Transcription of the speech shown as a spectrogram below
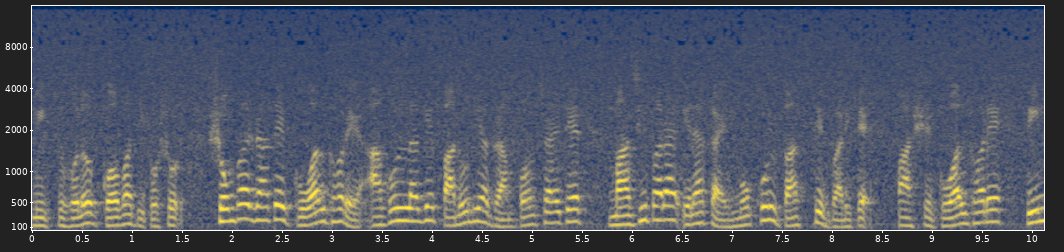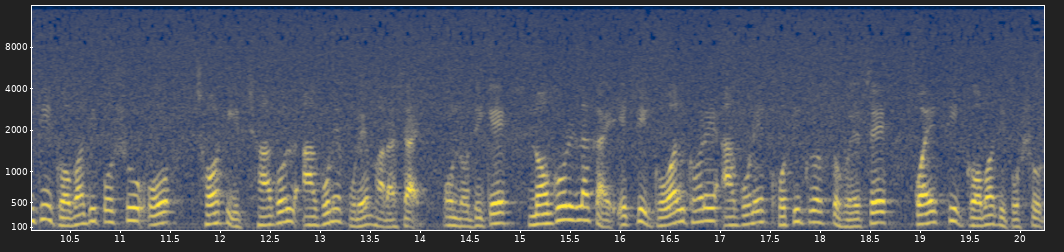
মৃত্যু হলো গবাদি পশুর। সোমবার রাতে গোয়াল ঘরে আগুন লাগে পারুলিয়া গ্রাম পঞ্চায়েতের মাঝিপাড়া এলাকায় মুকুল বাস্তির বাড়িতে। পাশে গোয়াল ঘরে তিনটি গবাদি পশু ও ছটি ছাগল আগুনে পুড়ে মারা যায়। অন্যদিকে নগর এলাকায় একটি গোয়াল ঘরে আগুনে ক্ষতিগ্রস্ত হয়েছে কয়েকটি গবাদি পশুর।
